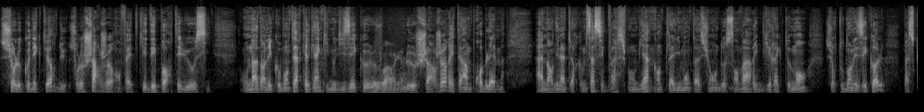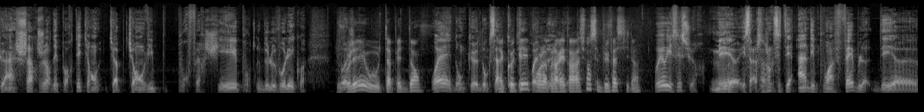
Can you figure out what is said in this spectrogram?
sur le connecteur, du- sur le chargeur en fait, qui est déporté lui aussi. On a dans les commentaires quelqu'un qui nous disait que le vois, regarde. le chargeur était un problème. Un ordinateur comme ça, c'est vachement bien quand l'alimentation en 220 arrive directement, surtout dans les écoles, parce qu'un chargeur déporté, tu as, en- tu as- tu as envie pour faire chier, pour truc de le voler quoi. Tu vois, Voler ou taper dedans. Ouais, donc, euh, donc ça. D'un côté, pour la, réparation, c'est plus facile. hein. Oui, oui, c'est sûr. Mais euh, et sachant que c'était un des points faibles des, euh,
